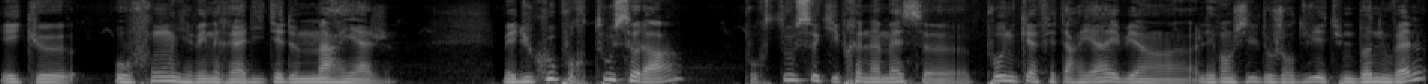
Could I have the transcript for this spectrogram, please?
et que au fond, il y avait une réalité de mariage. Mais du coup, pour tout cela, pour tous ceux qui prennent la messe euh, pour une cafétéria, eh bien, l'évangile d'aujourd'hui est une bonne nouvelle.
